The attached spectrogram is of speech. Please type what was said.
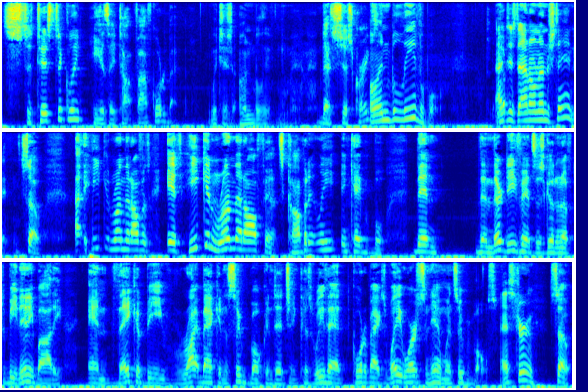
statistically, he is a top five quarterback. which is unbelievable, man. That's just crazy. Unbelievable. I just I don't understand it. So he can run that offense. If he can run that offense competently and capable, then then their defense is good enough to beat anybody, and they could be right back in the Super Bowl contention because we've had quarterbacks way worse than him win Super Bowls. That's true. So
